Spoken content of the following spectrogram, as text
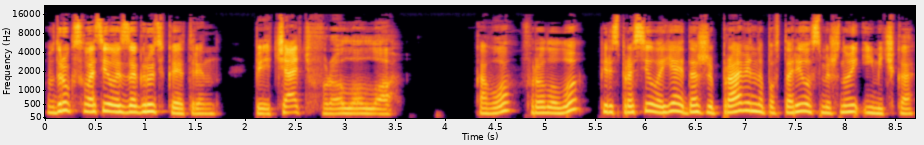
Вдруг схватилась за грудь Кэтрин. «Печать Фрололо». «Кого? Фрололо?» Переспросила я и даже правильно повторила смешное имечко.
